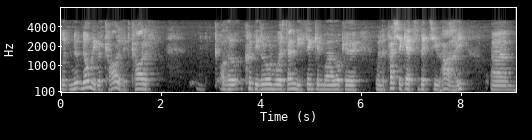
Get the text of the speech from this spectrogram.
But no, normally with Cardiff, it's Cardiff, although it could be their own worst enemy, thinking, well, okay, when the pressure gets a bit too high, um,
